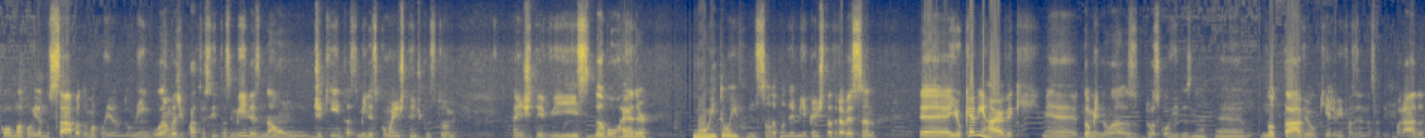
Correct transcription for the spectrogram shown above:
Com uma corrida no sábado, uma corrida no domingo, ambas de 400 milhas, não de 500 milhas, como a gente tem de costume. A gente teve esse double header muito em função da pandemia que a gente está atravessando. É, e o Kevin Harvick é, dominou as duas corridas, né? É, notável o que ele vem fazendo nessa temporada.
